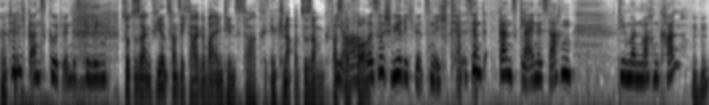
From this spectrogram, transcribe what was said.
natürlich ganz gut, wenn das gelingt. Sozusagen 24 Tage Valentinstag in knapper zusammengefasster ja, Form. Ja, aber so schwierig wird es nicht. Es sind ganz kleine Sachen, die man machen kann. Mhm.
